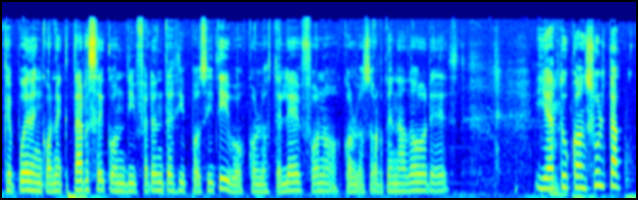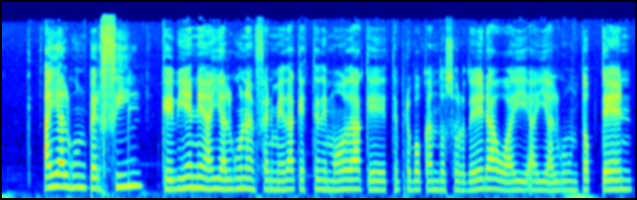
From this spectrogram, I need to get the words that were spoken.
que pueden conectarse con diferentes dispositivos, con los teléfonos, con los ordenadores. Y a tu consulta, ¿hay algún perfil que viene? ¿Hay alguna enfermedad que esté de moda, que esté provocando sordera? ¿O hay, hay algún top ten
